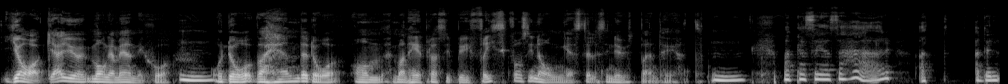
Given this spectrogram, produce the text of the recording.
jagar ju många människor. Och då, vad händer då om man helt plötsligt blir frisk från sin ångest eller sin utbrändhet? Man kan säga så här att, att det,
